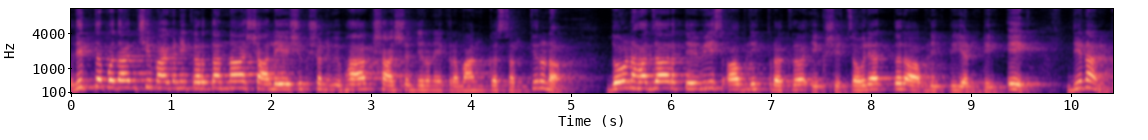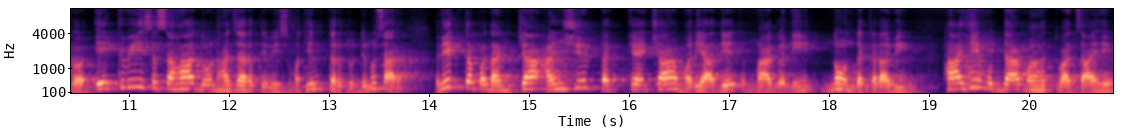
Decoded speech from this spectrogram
रिक्त पदांची मागणी करताना शालेय शिक्षण विभाग शासन निर्णय क्रमांक संकीर्ण दोन हजार तेवीस ऑब्लिक प्रकर एकशे चौऱ्याहत्तर ऑब्लिक टी एन टी एक दिनांक एकवीस सहा दोन हजार तेवीस मधील तरतुदीनुसार रिक्त पदांच्या ऐंशी टक्क्याच्या मर्यादेत मागणी नोंद करावी. हाही मुद्दा महत्त्वाचा आहे.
